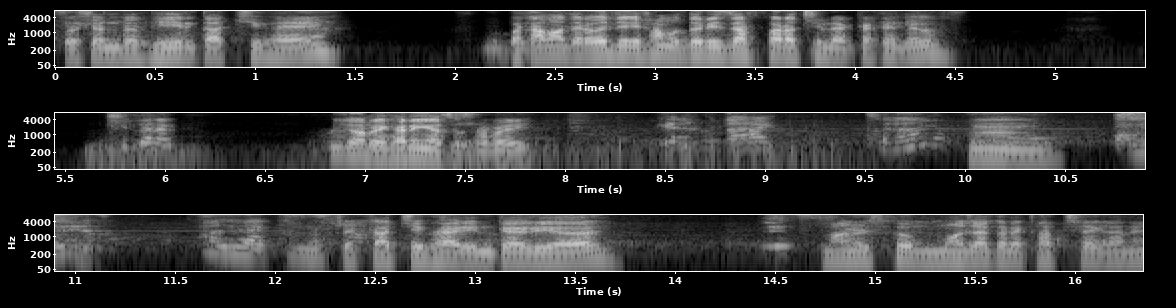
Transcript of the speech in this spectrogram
প্রচণ্ড ভিড় কাচ্ছি ভাই। বাট আমাদের ওইদিকে সমুদ্র রিজার্ভ করা ছিল একটা টেবিল এখানেই আছে সবাই। হুম। ভাইয়ের ইন্টেরিয়র মানুষ খুব মজা করে খাচ্ছে এখানে।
